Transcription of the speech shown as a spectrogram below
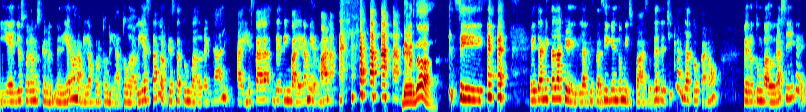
y ellos fueron los que me dieron a mí la oportunidad. Todavía está la Orquesta Tumbadora en Cali. Ahí está la, de timbalera mi hermana. ¿De verdad? Sí, ella ahorita la que, la que está siguiendo mis pasos. Desde chica ya toca, ¿no? Pero Tumbadora sigue.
